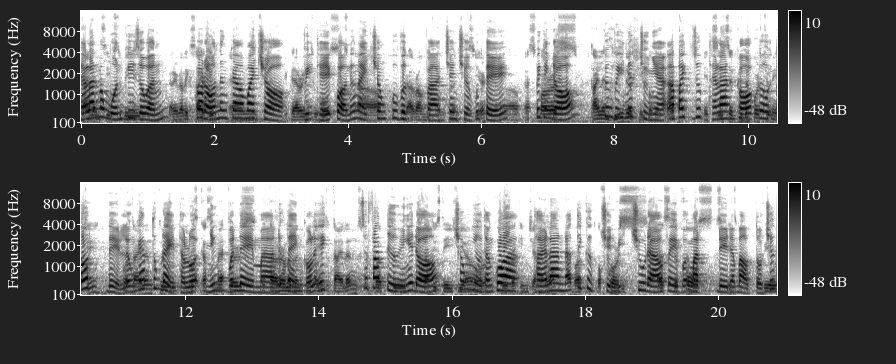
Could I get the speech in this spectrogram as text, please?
Thái Lan mong muốn ghi dấu ấn, qua đó nâng cao vai trò, vị thế của nước này trong khu vực và trên trường quốc tế. Bên cạnh đó, cương vị nước chủ nhà APEC giúp Thái Lan có cơ hội tốt để lồng ghép thúc đẩy thảo luận những vấn đề mà nước này có lợi ích. Xuất phát từ ý nghĩa đó, trong nhiều tháng qua, Thái Lan đã tích cực chuẩn bị chu đáo về mọi mặt để đảm bảo tổ chức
